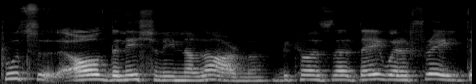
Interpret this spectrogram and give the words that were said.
put all the nation in alarm because uh, they were afraid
